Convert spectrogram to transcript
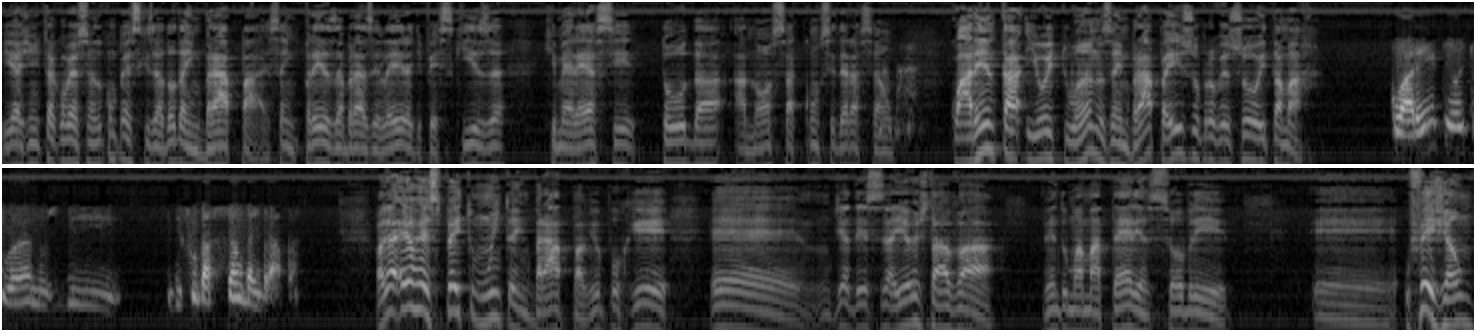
E a gente está conversando com um pesquisador da Embrapa, essa empresa brasileira de pesquisa que merece toda a nossa consideração. 48 anos a Embrapa, é isso, professor Itamar? 48 anos de, de fundação da Embrapa. Olha, eu respeito muito a Embrapa, viu? Porque é, um dia desses aí eu estava vendo uma matéria sobre é, o feijão.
